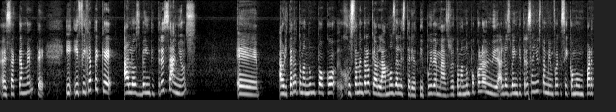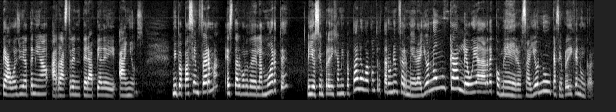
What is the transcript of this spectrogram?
exactamente. Y, fíjate que a los 23 años, eh, ahorita retomando un poco, justamente lo que hablamos del estereotipo y demás, retomando un poco lo de mi vida, a los 23 años también fue así como un parteaguas. Yo ya tenía arrastre en terapia de años. Mi papá se enferma, está al borde de la muerte. Y yo siempre dije a mi papá, le voy a contratar una enfermera. Yo nunca le voy a dar de comer. O sea, yo nunca, siempre dije nunca.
